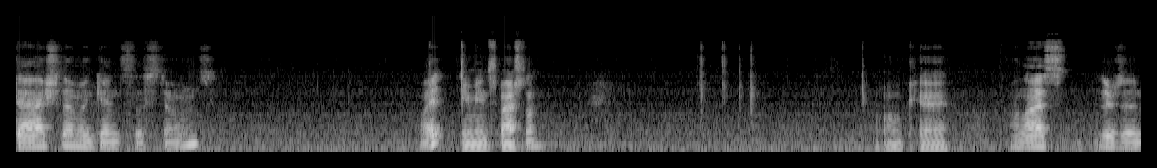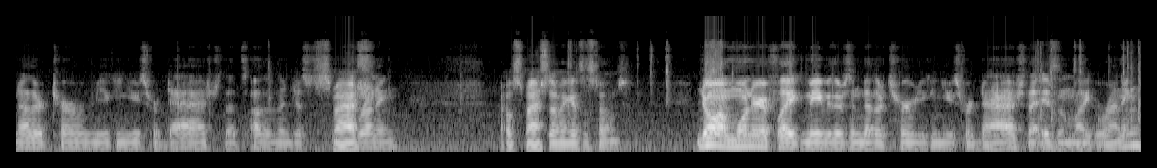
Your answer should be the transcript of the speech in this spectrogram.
dash them against the stones. What? You mean smash them? Okay. Unless there's another term you can use for dash that's other than just Smash. running. I'll smash them against the stones. No, I'm wondering if like maybe there's another term you can use for dash that isn't like running.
